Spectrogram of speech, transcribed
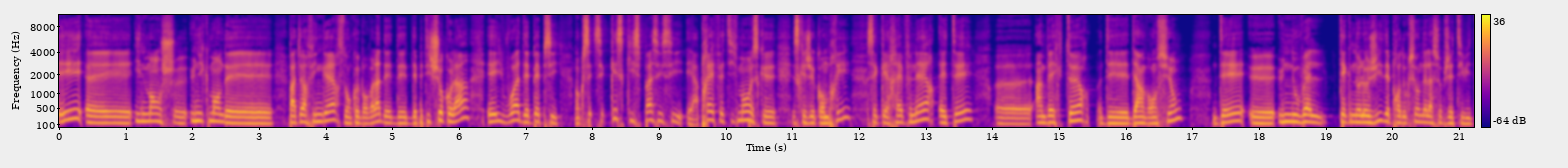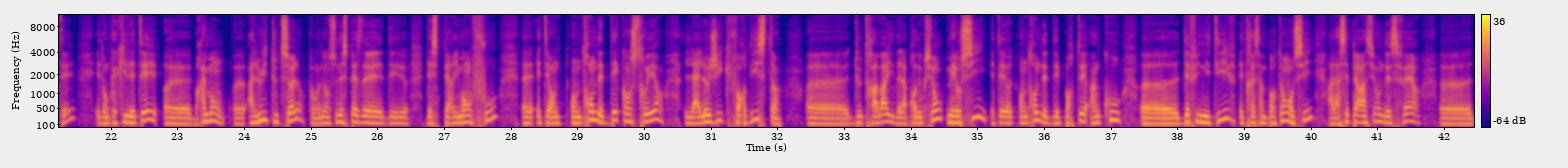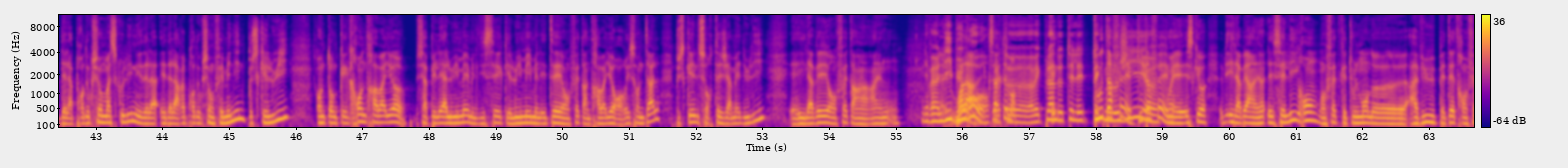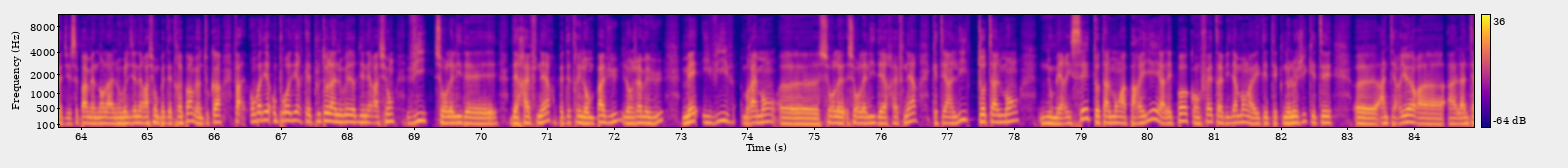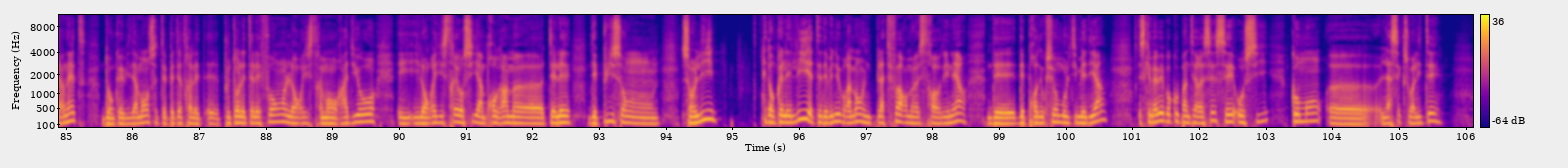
et euh, il mange euh, uniquement des Butterfingers, donc euh, bon voilà des, petits chocolats, et il voit des Pepsi. Donc qu'est-ce qui se passe ici? Et après effectivement, ce que j'ai compris, c'est que Hefner était euh, un vecteur d'invention d'une une nouvelle technologie des productions de la subjectivité, et donc qu'il était euh, vraiment euh, à lui toute seule, comme dans une espèce d'expériment de, fou, euh, était en, en, train de déconstruire la logique fordiste euh, du travail de la production, mais aussi était en train de déporter un coup euh, définitif et très important aussi à la séparation des sphères euh, de la production masculine et de la, et de la reproduction féminine, puisque lui, en tant que grand travailleur, s'appelait à lui-même, il disait que lui-même il était en fait un travailleur horizontal, puisqu'il sortait jamais du lit et il avait en fait un, un il y avait un lit bureau, en exactement. Fait, avec plein de télé Tout à fait, tout à fait. Mais est-ce que il avait un, ces lits ronds en fait que tout le monde euh, a vu peut-être en fait, je sais pas maintenant la nouvelle génération peut-être pas, mais en tout cas, on va dire, on pourrait dire que plutôt la nouvelle génération vit sur les lits des, des Hefner. Peut-être ils l'ont pas vu, ils l'ont jamais vu, mais ils vivent vraiment euh, sur le sur les lits des Hefner, qui était un lit totalement numérisé, totalement appareillé à l'époque en fait évidemment avec des technologies qui étaient euh, antérieures à, l'internet donc évidemment, c'était peut-être plutôt les téléphones, l'enregistrement radio, et il enregistrait aussi un programme euh, télé depuis son, son lit. Et donc les lits étaient devenus vraiment une plateforme extraordinaire des, des productions multimédia. Et ce qui m'avait beaucoup intéressé, c'est aussi comment euh, la sexualité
